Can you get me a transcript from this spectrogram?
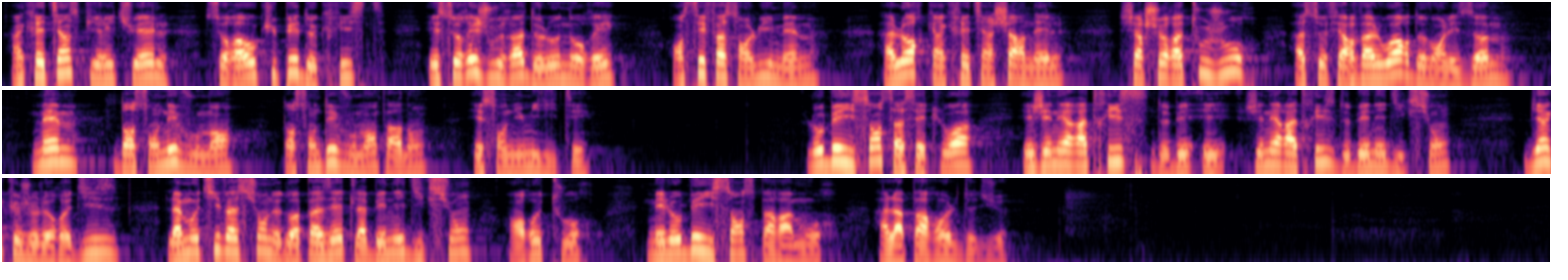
Un chrétien spirituel sera occupé de Christ et se réjouira de l'honorer en s'effaçant lui-même, alors qu'un chrétien charnel cherchera toujours à se faire valoir devant les hommes même dans son dévouement, dans son dévouement pardon, et son humilité. L'obéissance à cette loi est génératrice de, est bénédiction, bien que je le redise, la motivation ne doit pas être la bénédiction en retour, mais l'obéissance par amour à la parole de Dieu.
